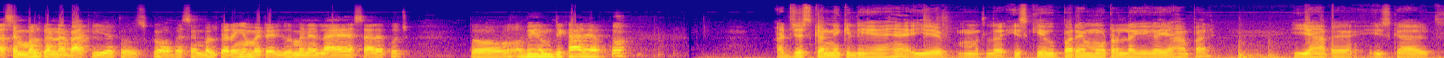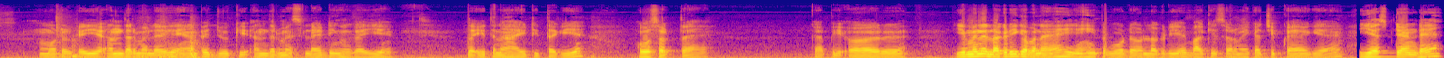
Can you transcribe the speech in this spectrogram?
असेंबल करना बाकी है तो उसको अब असेंबल करेंगे। मटेरियल मैंने लाया है सारा कुछ। तो अभी हम दिखा रहे हैं आपको। एडजस्ट करने के लिए है। ये मतलब इसके ऊपर है, मोटर लगेगा यहाँ पर। यहाँ पे इसका मोटर का ये अंदर में लगेगा, यहाँ पे जो कि अंदर में स्लाइडिंग होगा ये। तो इतना हाइट तक ये हो सकता है। काफ़ी और ये मैंने लकड़ी का बनाया है, यहीं पे बोर्ड और लकड़ी है, बाकी सरमे का चिपकाया गया है। ये स्टैंड है।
